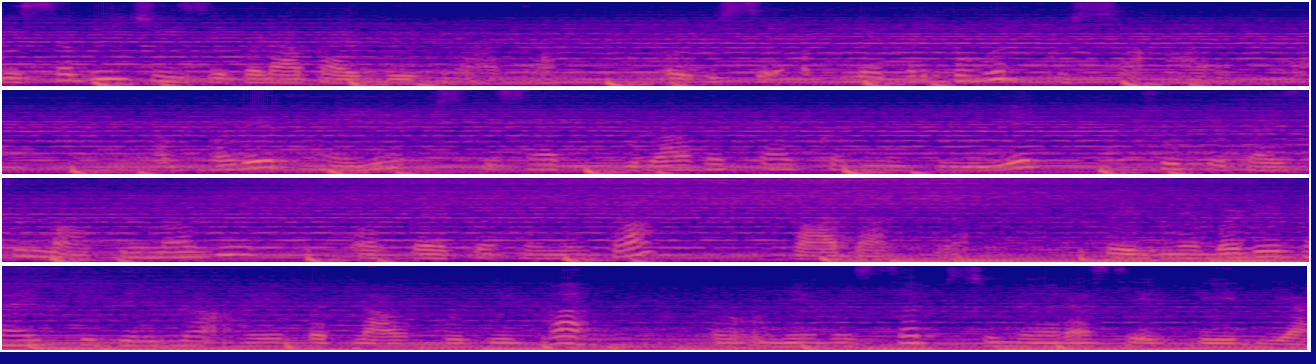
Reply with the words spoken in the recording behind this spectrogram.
ये सभी चीज़ें बड़ा भाई देख रहा था और उसे अपने पर बहुत गुस्सा आ रहा था अब बड़े भाई ने उसके साथ बुरा बर्ताव करने के लिए छोटे भाई से माफ़ी मांगी और बेहतर होने का वादा किया। पेड़ ने बड़े भाई के दिल में आए बदलाव को देखा और उन्हें वह सब सुनहरा से दे दिया,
